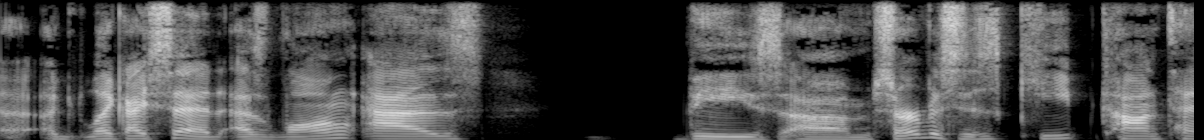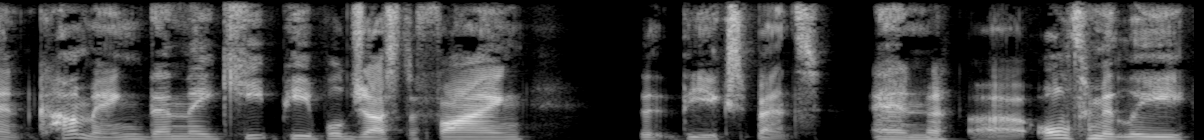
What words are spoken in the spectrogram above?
uh, like I said, as long as these um, services keep content coming, then they keep people justifying the, the expense. and uh, ultimately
